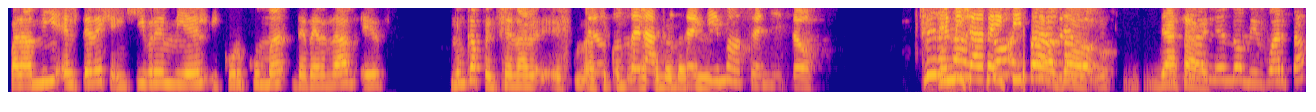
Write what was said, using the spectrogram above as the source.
Para mí, el té de jengibre, miel y cúrcuma, de verdad es Nunca pensé dar eh, así como ¿Dónde las recomendaciones. conseguimos, ceñito? En mis Mira, aceititos, abriendo- ya estoy sabes. abriendo mi huerta.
